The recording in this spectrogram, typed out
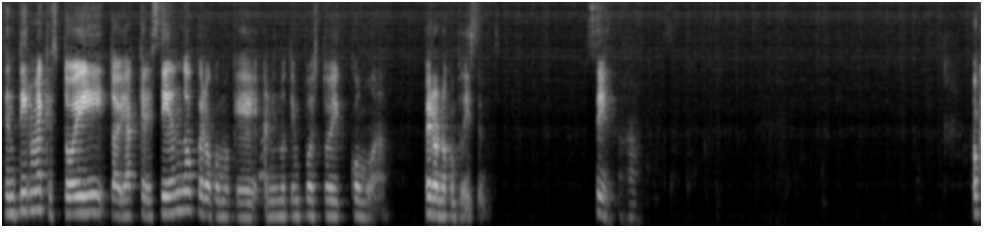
sentirme que estoy todavía creciendo, pero como que al mismo tiempo estoy cómoda, pero no complacent. Sí, ajá. Ok,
